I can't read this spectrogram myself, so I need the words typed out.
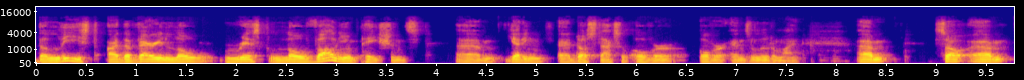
the least are the very low risk, low volume patients um, getting uh, docetaxel over over enzalutamide. Um, so, um,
